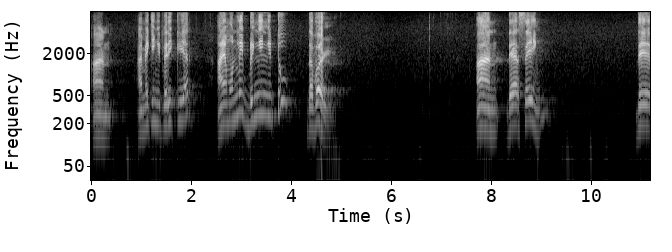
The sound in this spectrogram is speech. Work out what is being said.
And I am making it very clear. I am only bringing it to the world. And they are saying, they,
